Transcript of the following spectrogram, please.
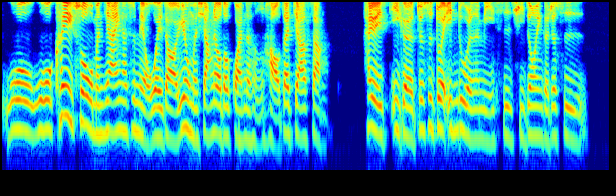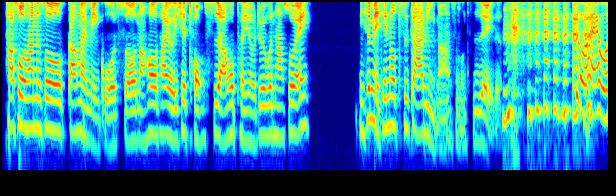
我我可以说我们家应该是没有味道，因为我们香料都关的很好，再加上。还有一个就是对印度人的迷失，其中一个就是他说他那时候刚来美国的时候，然后他有一些同事啊或朋友就会问他说：“哎，你是每天都吃咖喱吗？什么之类的？” 对，我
